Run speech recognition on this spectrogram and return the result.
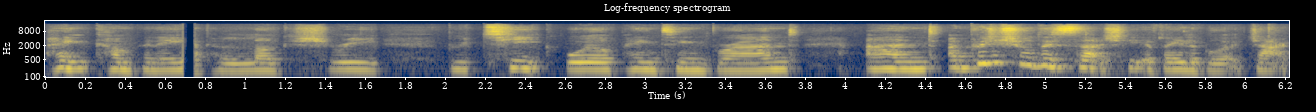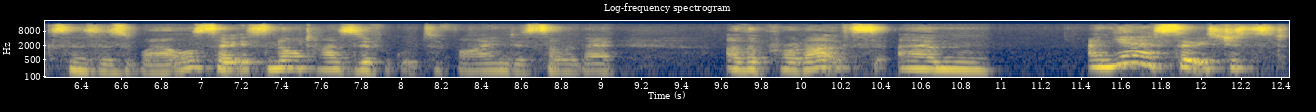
paint company, like a luxury boutique oil painting brand. And I'm pretty sure this is actually available at Jackson's as well. So it's not as difficult to find as some of their other products. Um, and yeah, so it's just,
